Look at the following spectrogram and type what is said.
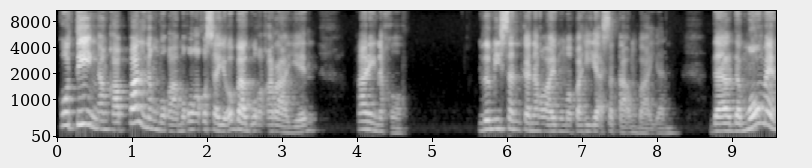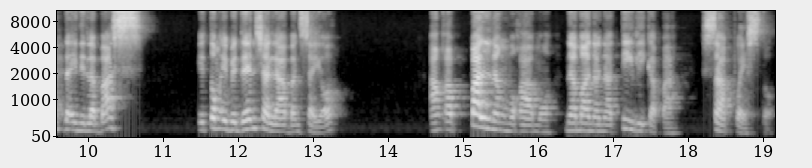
Kuting ang kapal ng mukha mo kung ako sa'yo bago ka karayin. Ay nako, lumisan ka na kung ayaw mo mapahiya sa taong bayan. Dahil the moment na inilabas itong ebidensya laban sa'yo, ang kapal ng mukha mo na mananatili ka pa sa pwesto.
